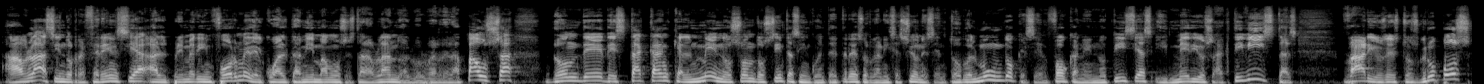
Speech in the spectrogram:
Habla haciendo referencia al primer informe del cual también vamos a estar hablando al volver de la pausa, donde destacan que al menos son 253 organizaciones en todo el mundo que se enfocan en noticias y medios activistas. Varios de estos grupos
